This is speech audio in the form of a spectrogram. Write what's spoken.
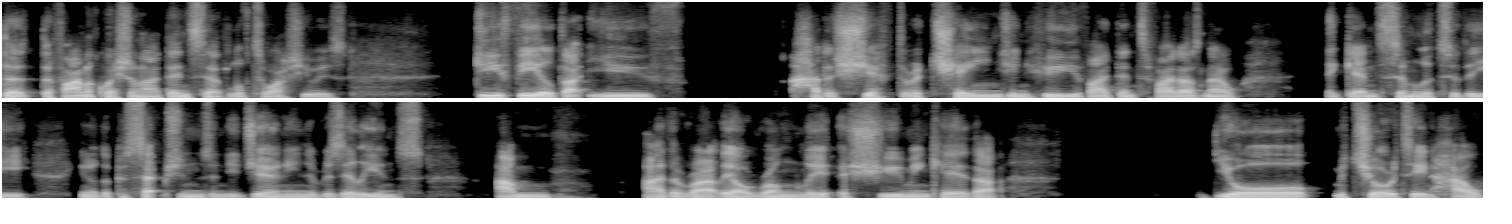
the the final question on identity I'd love to ask you is: Do you feel that you've had a shift or a change in who you've identified as now? Again, similar to the you know the perceptions and your journey and the resilience. I'm either rightly or wrongly assuming here that your maturity in how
